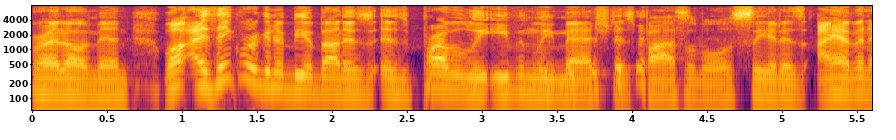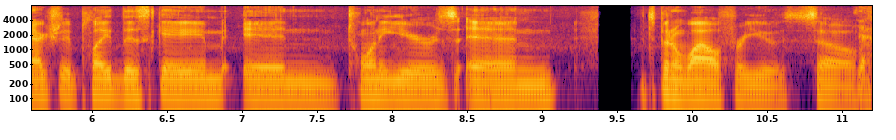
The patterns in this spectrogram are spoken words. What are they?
right on, man. Well, I think we're gonna be about as as probably evenly matched as possible. See it as I haven't actually played this game in 20 years, and it's been a while for you. So Yeah.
